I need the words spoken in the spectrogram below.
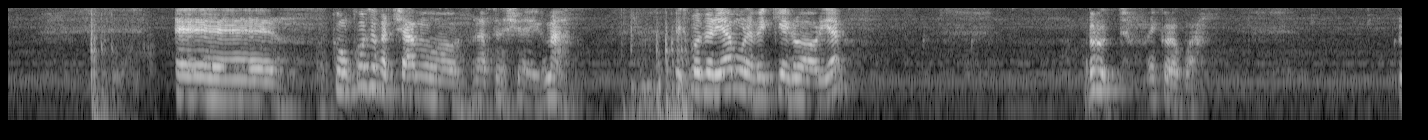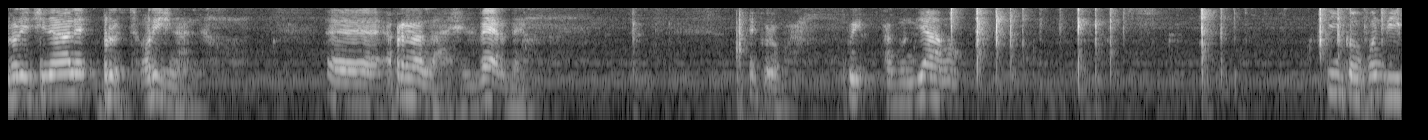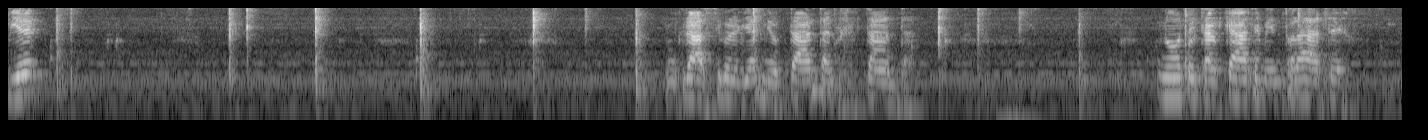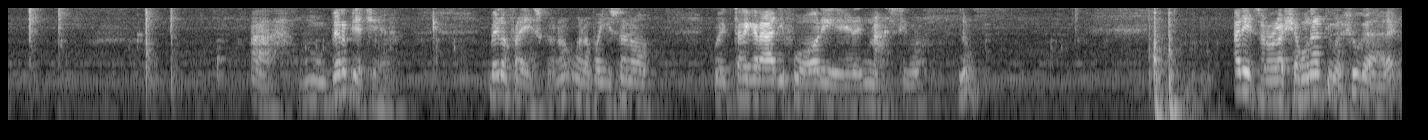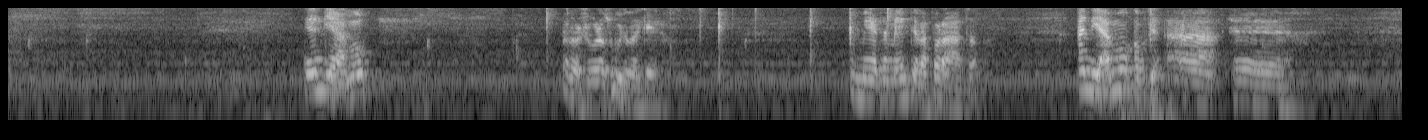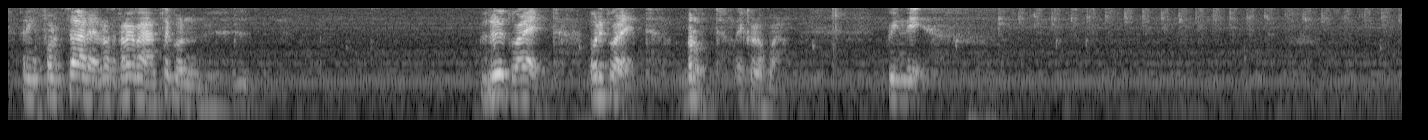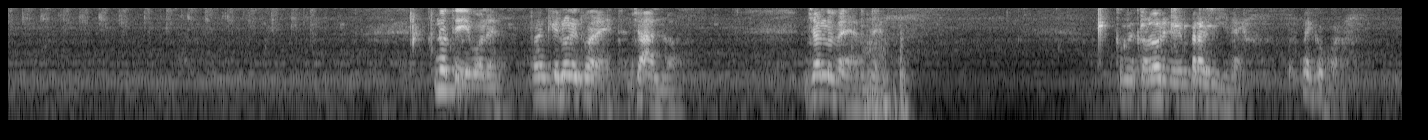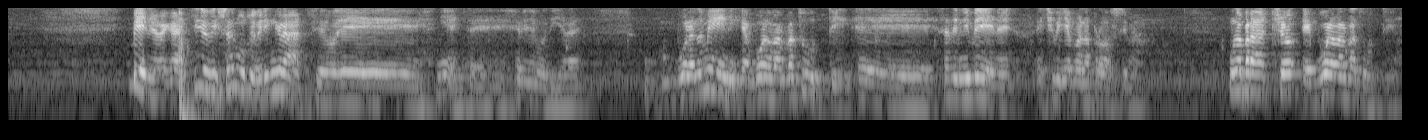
Eh, con cosa facciamo l'aftershave? Ma rispolveriamo una vecchia gloria, Brut, eccolo qua, l'originale Brut, originale, eh, apprendage, il verde, eccolo qua, qui abbondiamo, inconfondibile, un classico degli anni 80, anni 70. Note calcate, mentolate. Ah, un vero piacere. Bello fresco, no? Bueno, poi ci sono quei 3 gradi fuori, è il massimo, no? Adesso lo lasciamo un attimo asciugare e andiamo allora asciugherò subito perché immediatamente evaporato, andiamo a, a eh, rinforzare la nostra fragranza con le toilette o le toilette, brut, eccolo qua. Quindi notevole, anche l'olio toilette, giallo, giallo-verde come colori del Brasile. Ecco qua. Bene ragazzi, io vi saluto, vi ringrazio e niente, che vi devo dire. Buona domenica, buona barba a tutti, e statemi bene e ci vediamo alla prossima. Un abbraccio e buona barba a tutti.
